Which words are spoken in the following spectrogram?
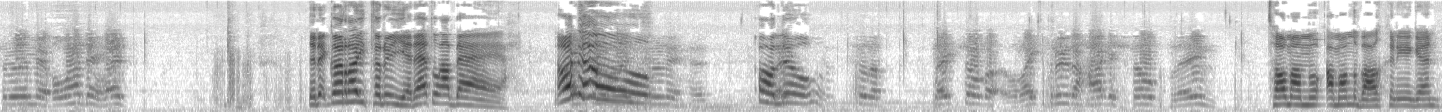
through me, bloody head. Did it go right through your head, laddie? Oh Right no! head. Oh Right no! The, right, right through the haggis filled brain. Tom, I'm I'm on the balcony again.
